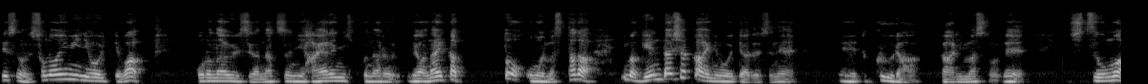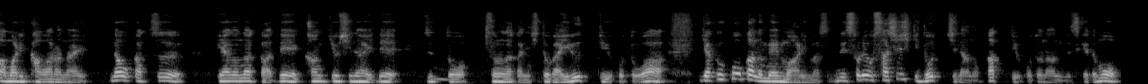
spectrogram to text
ですのでその意味においてはコロナウイルスが夏に流行りにくくなるんではないかと思います。ただ今現代社会においてはですね、えーとクーラーがありますので室温はあまり変わらない。なおかつ部屋の中で換気をしないでずっとその中に人がいるっていうことは逆効果の面もあります。で、それを差し引きどっちなのかっていうことなんですけども、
